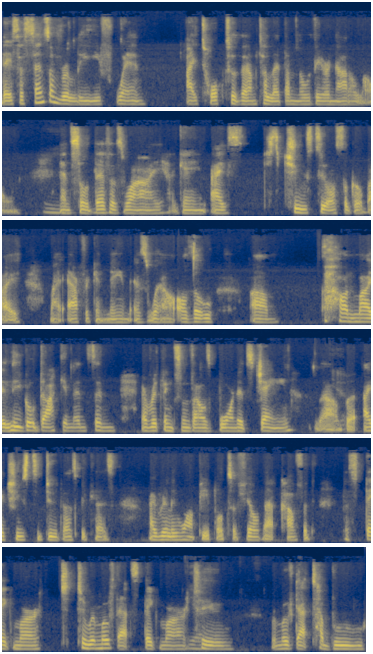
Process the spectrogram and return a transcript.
there's a sense of relief when I talk to them to let them know they are not alone. Mm. And so, this is why, again, I choose to also go by my African name as well. Although, um, on my legal documents and everything since I was born. It's Jane. Uh, yeah. But I choose to do this because I really want people to feel that comfort, the stigma, t- to remove that stigma, yeah. to remove that taboo,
